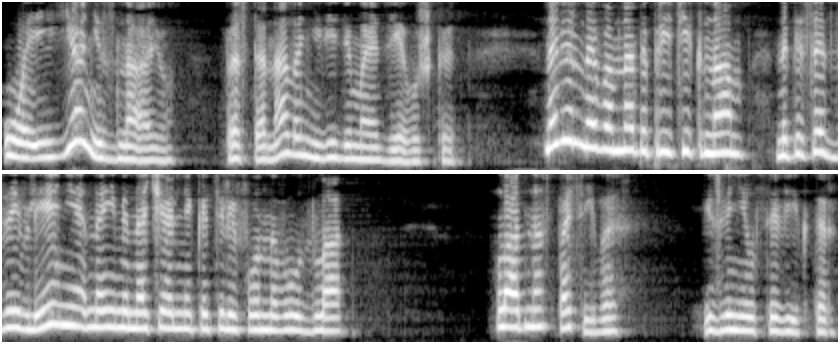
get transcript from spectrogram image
«Ой, я не знаю», — простонала невидимая девушка. «Наверное, вам надо прийти к нам, написать заявление на имя начальника телефонного узла». «Ладно, спасибо», — извинился Виктор,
